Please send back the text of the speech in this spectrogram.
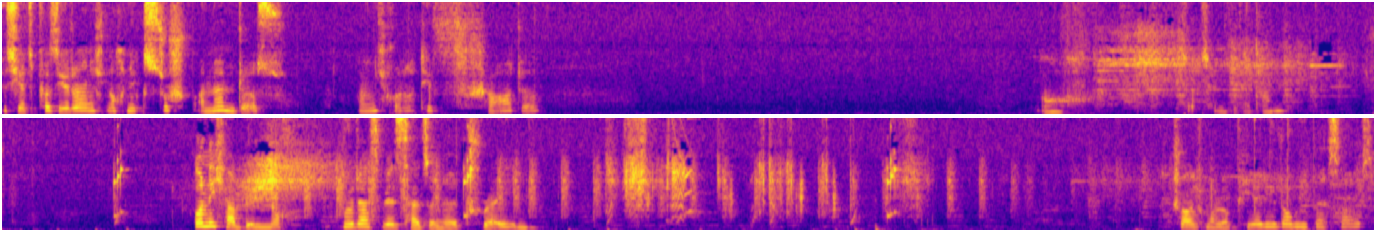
bis jetzt passiert eigentlich noch nichts so Spannendes. Eigentlich relativ schade. Oh, so, bin ich wieder dran. Und ich habe ihn noch. Nur, dass wir es halt so eine Train. Schau ich mal, ob hier die Lobby besser ist.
